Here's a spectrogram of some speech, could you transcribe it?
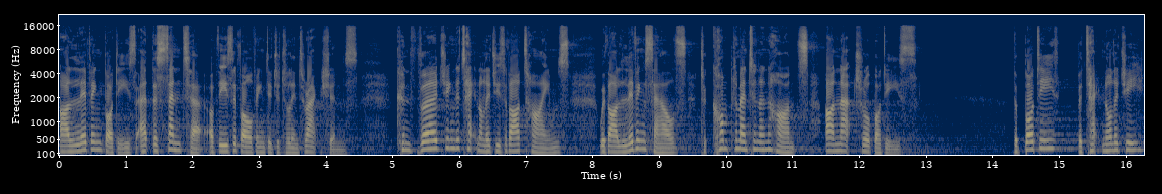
our living bodies at the center of these evolving digital interactions, converging the technologies of our times with our living selves to complement and enhance our natural bodies. The body, the technology,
